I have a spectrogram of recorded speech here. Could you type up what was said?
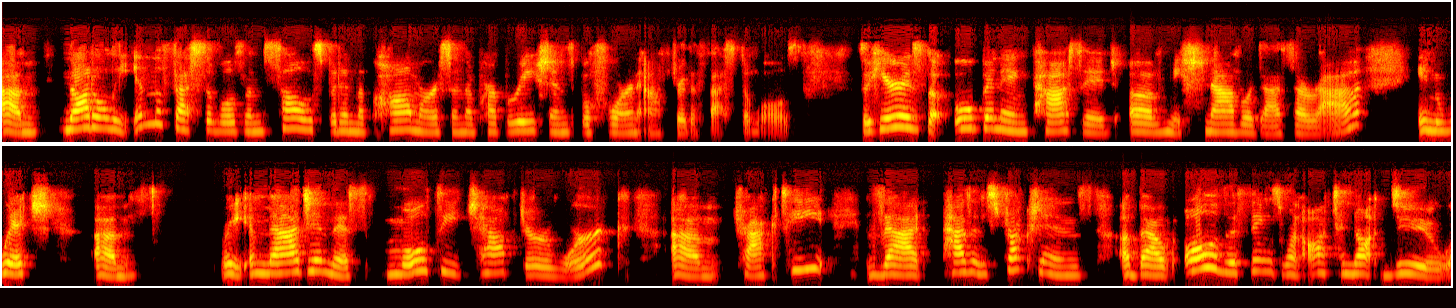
um, not only in the festivals themselves, but in the commerce and the preparations before and after the festivals. So here is the opening passage of Mishnah Avodah Zarah, in which um, right imagine this multi-chapter work um, tractate that has instructions about all of the things one ought to not do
